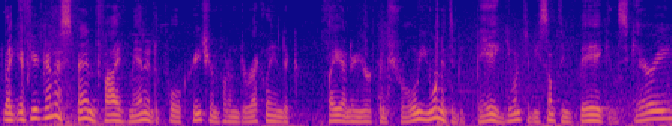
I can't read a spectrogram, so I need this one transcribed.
Like, if you're to spend five mana to pull a creature and put him directly into play under your control, you want it to be big. You want it to be something big and scary.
